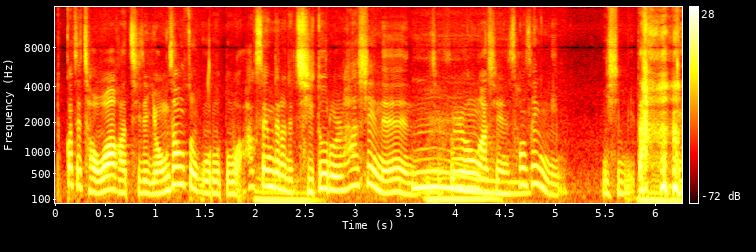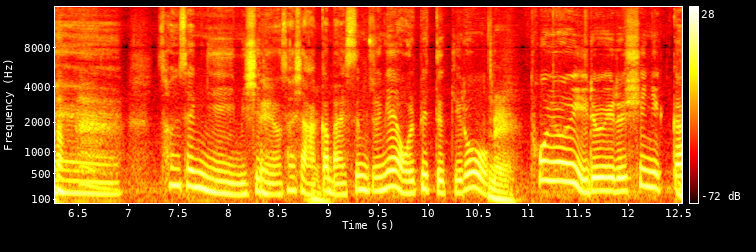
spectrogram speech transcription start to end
똑같이 저와 같이 이제 영상 쪽으로도 학생들한테 지도를 하시는 이제 음. 훌륭하신 선생님이십니다. 네. 선생님이시래요. 사실 아까 말씀 중에 얼핏 듣기로 네. 토요일, 일요일을 쉬니까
